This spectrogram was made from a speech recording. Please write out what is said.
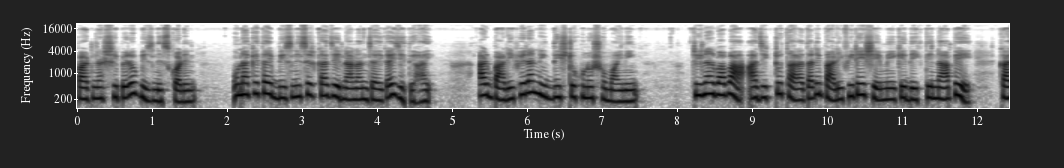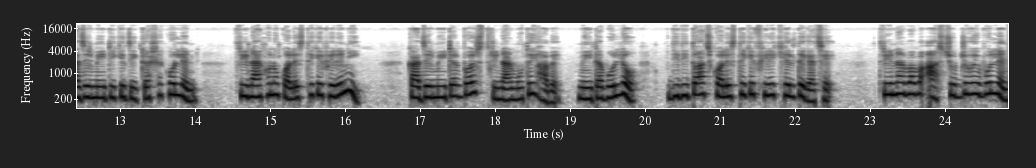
পার্টনারশিপেরও বিজনেস করেন। ওনাকে তাই বিজনেসের কাজে নানান জায়গায় যেতে হয়। আর বাড়ি ফেরার নির্দিষ্ট কোনো সময় নেই। ট্রিনার বাবা আজ একটু তাড়াতাড়ি বাড়ি ফিরে এসে মেয়েকে দেখতে না পেয়ে কাজের মেয়েটিকে জিজ্ঞাসা করলেন, ত্রিনা এখনও কলেজ থেকে ফেরেনি? কাজের মেয়েটার বয়স ত্রিনার মতোই হবে। মেয়েটা বলল, দিদি তো আজ কলেজ থেকে ফিরে খেলতে গেছে। ত্রিনার বাবা আশ্চর্য হয়ে বললেন,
